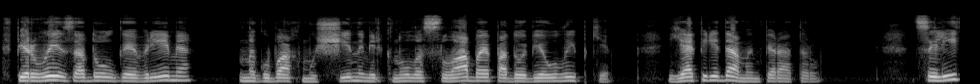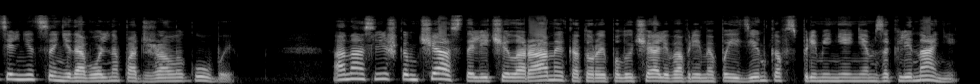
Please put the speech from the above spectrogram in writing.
Впервые за долгое время на губах мужчины мелькнуло слабое подобие улыбки. «Я передам императору». Целительница недовольно поджала губы. Она слишком часто лечила раны, которые получали во время поединков с применением заклинаний.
